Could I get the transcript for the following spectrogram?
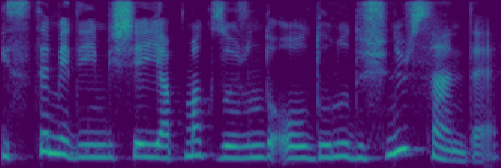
istemediğin bir şey yapmak zorunda olduğunu düşünürsen de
